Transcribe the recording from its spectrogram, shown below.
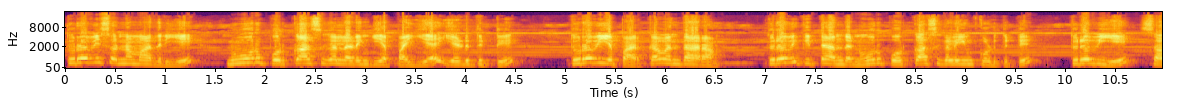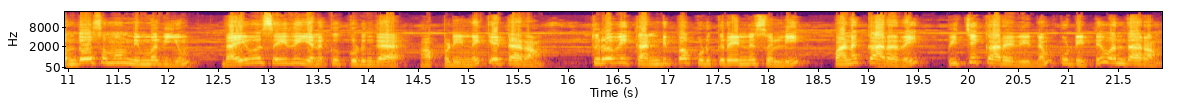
துறவி சொன்ன மாதிரியே நூறு பொற்காசுகள் அடங்கிய பைய எடுத்துட்டு துறவிய பார்க்க வந்தாராம். துறவி கிட்ட அந்த நூறு பொற்காசுகளையும் கொடுத்துட்டு துறவியே சந்தோஷமும் நிம்மதியும் தயவு செய்து எனக்கு கொடுங்க அப்படின்னு கேட்டாராம். துறவி கண்டிப்பா கொடுக்கறேன்னு சொல்லி பணக்காரரை பிச்சைக்காரரிடம் கூட்டிட்டு வந்தாராம்.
